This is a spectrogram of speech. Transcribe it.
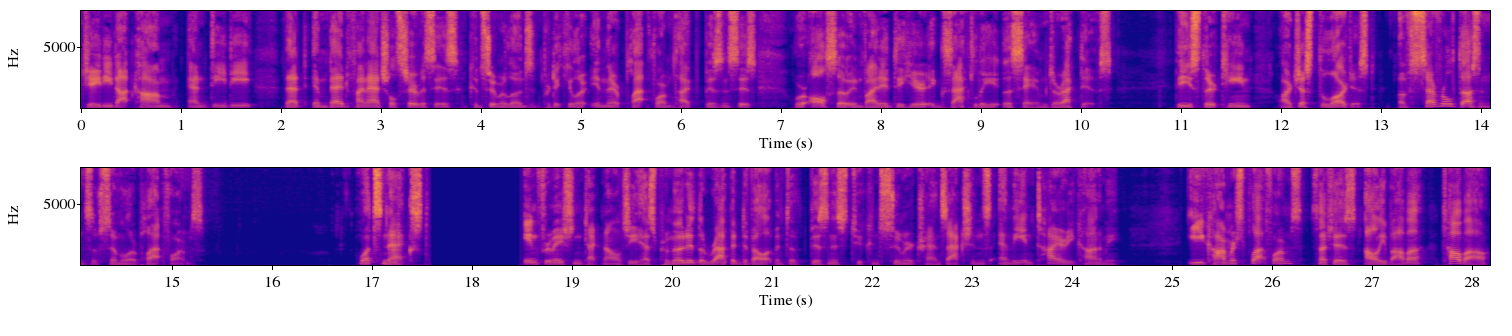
JD.com, and Didi, that embed financial services, consumer loans in particular, in their platform type businesses, were also invited to hear exactly the same directives. These 13 are just the largest of several dozens of similar platforms. What's next? Information technology has promoted the rapid development of business to consumer transactions and the entire economy. E commerce platforms such as Alibaba, Taobao,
